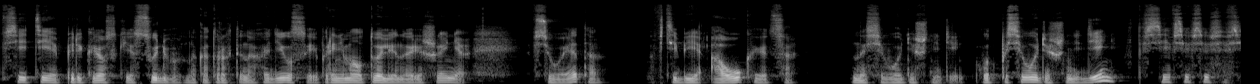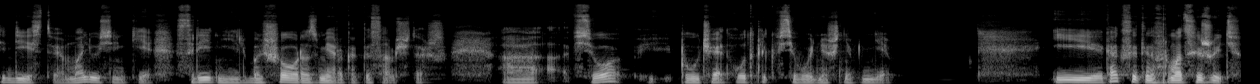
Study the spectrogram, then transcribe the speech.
все те перекрестки судьбы, на которых ты находился и принимал то или иное решение, все это в тебе аукается на сегодняшний день. Вот по сегодняшний день все-все-все-все-все действия, малюсенькие, средние или большого размера, как ты сам считаешь, а все получает отклик в сегодняшнем дне. И как с этой информацией жить?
